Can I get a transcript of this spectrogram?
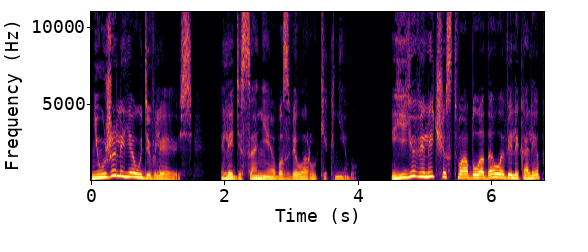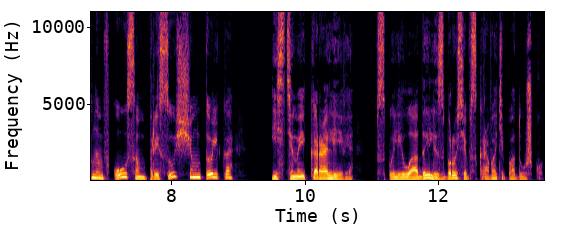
Неужели я удивляюсь?» Леди Сания возвела руки к небу. Ее величество обладало великолепным вкусом, присущим только истинной королеве, вспылила Адель, сбросив с кровати подушку.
